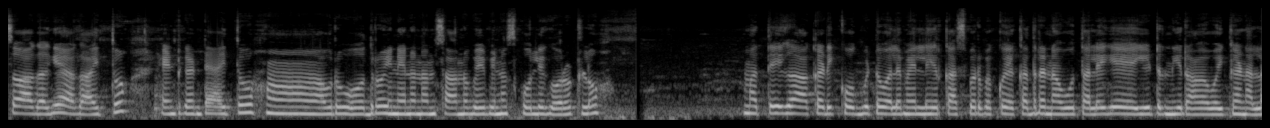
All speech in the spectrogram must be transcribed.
ಸೊ ಹಾಗಾಗಿ ಆಗಾಯಿತು ಎಂಟು ಗಂಟೆ ಆಯಿತು. ಅವರು ಹೋದರು. ಇನ್ನೇನು ನನ್ನ ಸಾನು ಬೇಬಿನೂ ಸ್ಕೂಲಿಗೆ ಹೊರಟ್ಲು. ಮತ್ತು ಈಗ ಆ ಕಡೆಗೆ ಹೋಗ್ಬಿಟ್ಟು ಒಲೆ ಮೇಲೆ ನೀರು ಕಾಸು ಬರಬೇಕು. ಯಾಕಂದರೆ ನಾವು ತಲೆಗೆ ಈಟ್ರ್ ನೀರು ಒಯ್ಕೊಳಲ್ಲ.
